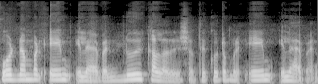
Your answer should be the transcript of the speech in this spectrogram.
code number M eleven লুই কালারের সাথে code number M eleven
